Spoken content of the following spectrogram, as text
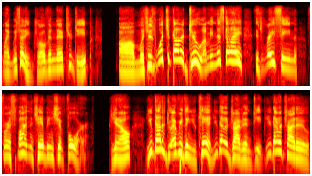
like we said, he drove in there too deep. Um, which is what you gotta do. I mean, this guy is racing for a spot in the championship four. You know, you got to do everything you can. You got to drive it in deep. You got to try to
